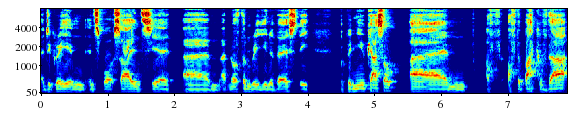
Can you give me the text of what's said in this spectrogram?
a, degree in, in sports science here um, at Northumbria University up in Newcastle. Um, off off the back of that,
